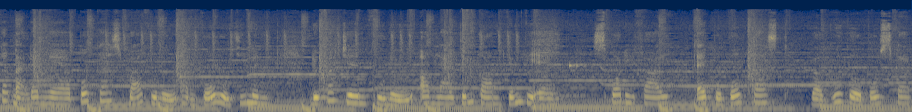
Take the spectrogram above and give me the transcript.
Các bạn đang nghe podcast báo phụ nữ thành phố Hồ Chí Minh được phát trên phụ nữ online.com.vn, Spotify, Apple Podcast và Google Podcast.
